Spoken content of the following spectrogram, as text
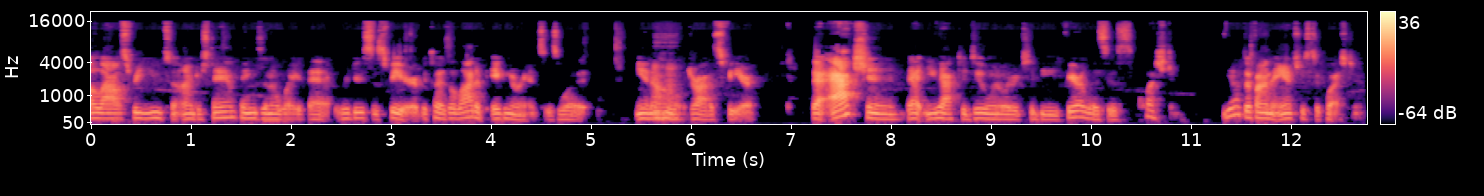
allows for you to understand things in a way that reduces fear because a lot of ignorance is what, you know, mm-hmm. drives fear. The action that you have to do in order to be fearless is question. You have to find the answers to questions.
